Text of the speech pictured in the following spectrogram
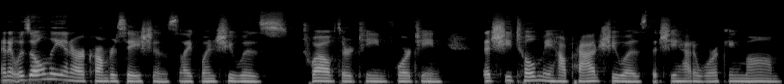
And it was only in our conversations, like when she was 12, 13, 14, that she told me how proud she was that she had a working mom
